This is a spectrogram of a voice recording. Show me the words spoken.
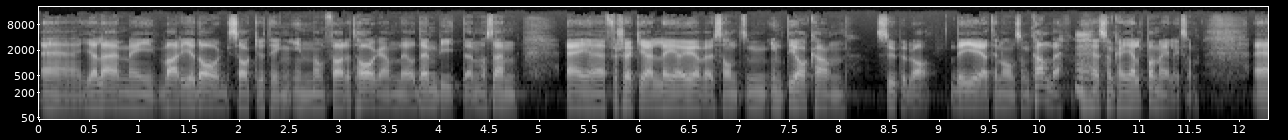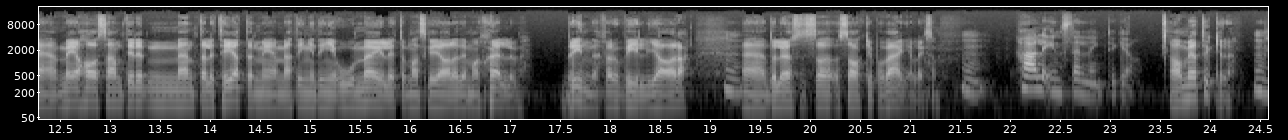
Eh, jag lär mig varje dag saker och ting inom företagande och den biten. Och sen jag, försöker jag leja över sånt som inte jag kan superbra. Det ger jag till någon som kan det, eh, som kan hjälpa mig. Liksom. Eh, men jag har samtidigt mentaliteten med mig att ingenting är omöjligt och man ska göra det man själv brinner för och vill göra. Eh, då löser sig saker på vägen. Liksom. Härlig inställning tycker jag. Ja, men jag tycker det. Mm.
